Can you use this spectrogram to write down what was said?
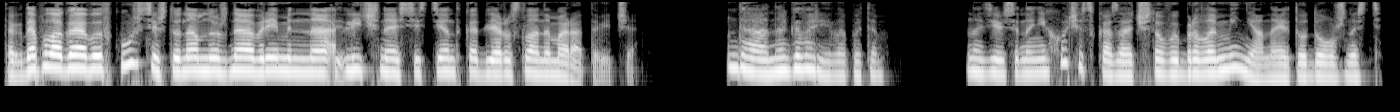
Тогда, полагаю, вы в курсе, что нам нужна временно личная ассистентка для Руслана Маратовича? Да, она говорила об этом. Надеюсь, она не хочет сказать, что выбрала меня на эту должность.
